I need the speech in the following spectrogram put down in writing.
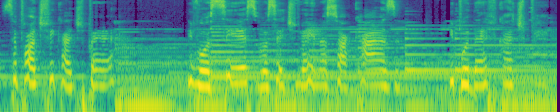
Você pode ficar de pé. E você, se você estiver na sua casa e puder ficar de pé.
